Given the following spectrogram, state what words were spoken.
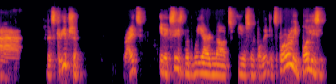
a description, right? It exists, but we are not using politics. Probably policy.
